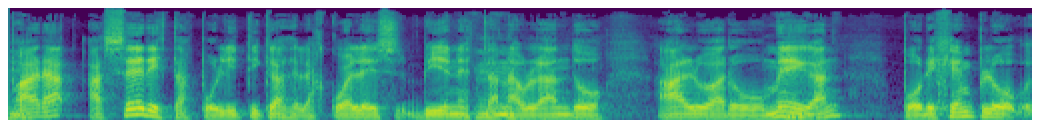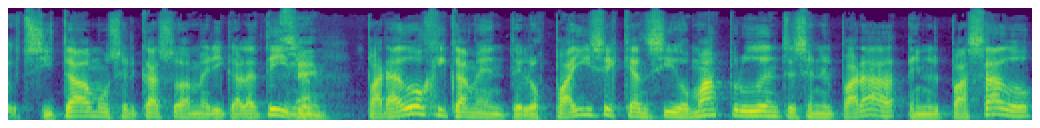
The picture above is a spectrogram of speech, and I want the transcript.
para hacer estas políticas de las cuales bien están hablando Álvaro o Megan. Por ejemplo, citábamos el caso de América Latina. Sí. Paradójicamente, los países que han sido más prudentes en el, para- en el pasado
